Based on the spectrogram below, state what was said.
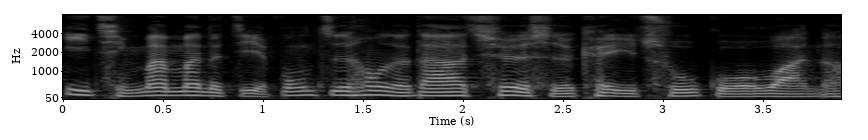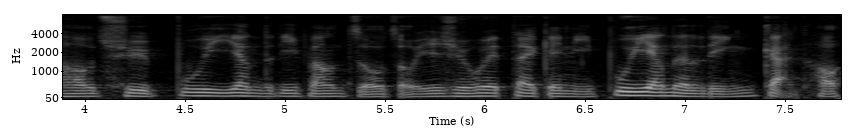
疫情慢慢的解封之后呢，大家确实可以出国玩，然后去不一样的地方走走，也许会带给你不一样的灵感，哈。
